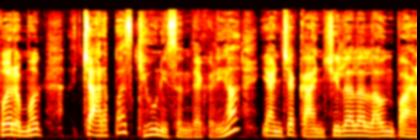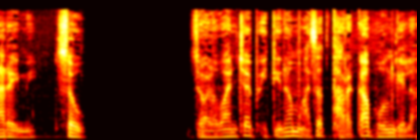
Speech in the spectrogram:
बरं मग चार पाच घेऊन ये संध्याकाळी हा? यांच्या कांशिलाला लावून पाहणार आहे मी. सौ. जळवांच्या भीतीनं माझा थरकाप होऊन गेला.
